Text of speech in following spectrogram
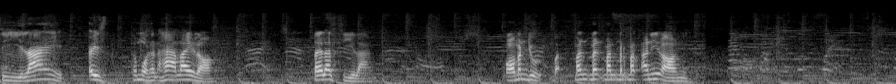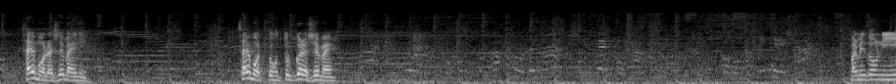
สี่ไร่เอ้ยทั้งหมดทั้งห้าไร่เหรอไร่ละสี่ล้าน อ๋อ มันอยู่ มันมันมันมันอันนี้เหรอนี่ ใช่หมดเลยใช่ไหมนี่ ใช่หมดตรงตุ้นก็เลยใช่ไหมมันมีตรงนี้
